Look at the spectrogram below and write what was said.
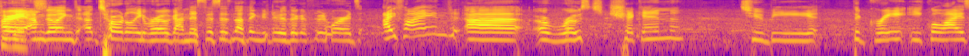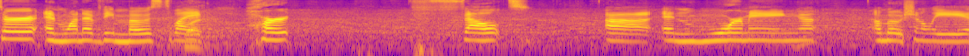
All right, gets. I'm going to, uh, totally rogue on this. This has nothing to do with the Good Food Awards. I find uh, a roast chicken to be the great equalizer and one of the most like Right. heartfelt uh, and warming emotionally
